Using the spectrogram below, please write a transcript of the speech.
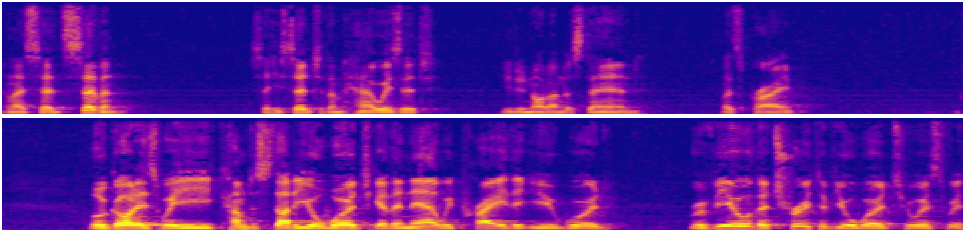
And they said, Seven. So he said to them, How is it you do not understand? Let's pray. Lord God, as we come to study your word together now, we pray that you would reveal the truth of your word to us with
